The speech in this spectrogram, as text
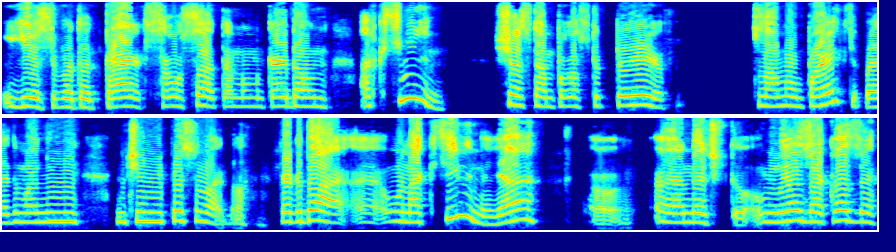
есть вот этот проект с Росатомом, когда он активен, сейчас там просто перерыв в самом проекте, поэтому они не, ничего не присылают. Но когда э, он активен, я э, э, значит, у меня заказы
